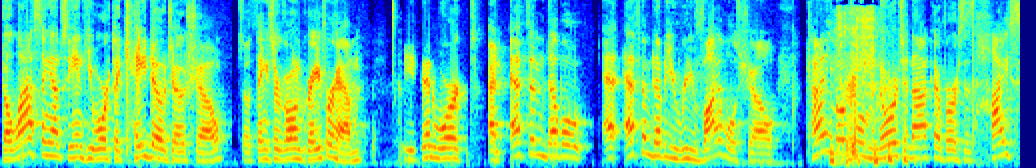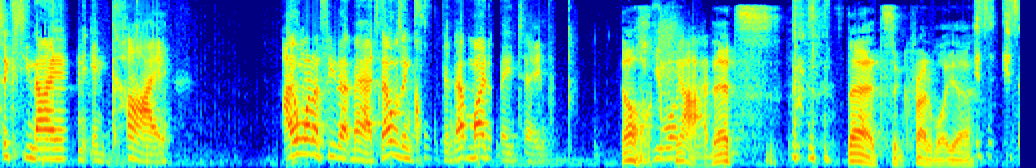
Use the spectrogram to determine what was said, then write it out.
the last thing I've seen, he worked a K Dojo show, so things are going great for him. He then worked an FMW FMW revival show, Kanemoto Minoru Tanaka versus High 69 in Kai. I want to see that match. That was in Korakuen. That might have made tape. Oh God, that's that's incredible. Yeah. It's, it's,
